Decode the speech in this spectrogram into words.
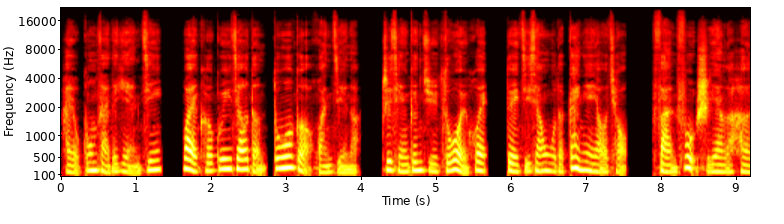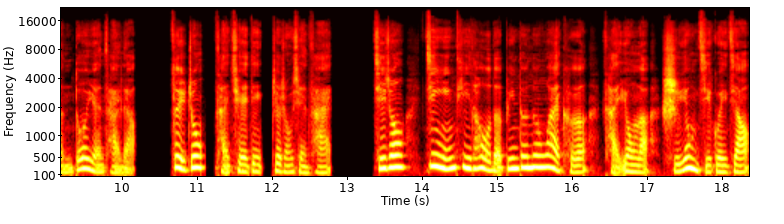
还有公仔的眼睛、外壳硅胶等多个环节呢。之前根据组委会对吉祥物的概念要求，反复实验了很多原材料，最终才确定这种选材。其中晶莹剔透的冰墩墩外壳采用了食用级硅胶。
